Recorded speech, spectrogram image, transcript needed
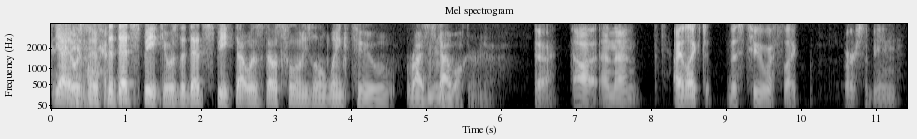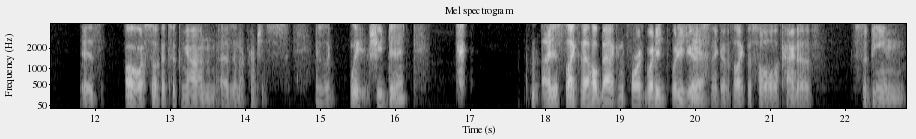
Yeah, it was, it was the dead speak. It was the dead speak. That was that was Filoni's little wink to Rise of Mhm. Skywalker. Yeah. Yeah. Uh, and then I liked this too with like where Sabine is. Oh, Ahsoka took me on as an apprentice. He's like, wait, she did. I just liked that whole back and forth. What did what did you guys think of like this whole kind of Sabine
